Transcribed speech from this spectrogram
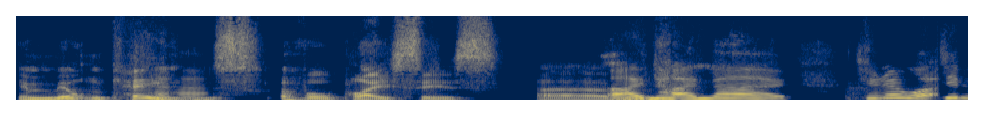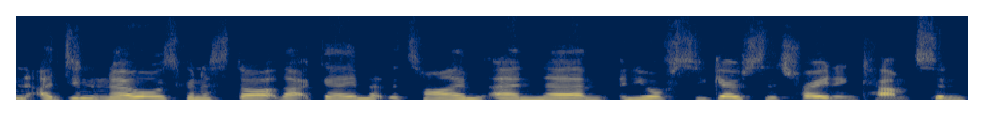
in Milton Keynes, of all places. Um, I, I, know. Do you know what? I didn't I didn't know I was going to start that game at the time, and um, and you obviously go to the training camps, and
